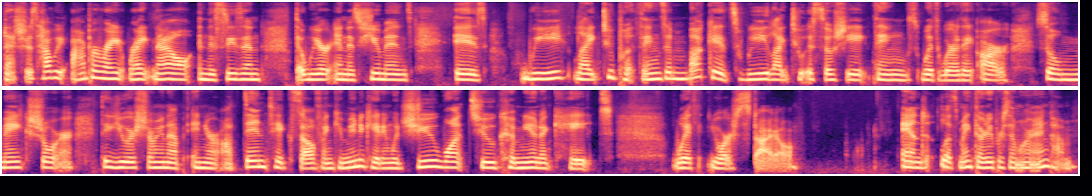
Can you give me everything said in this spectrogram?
That's just how we operate right now in the season that we are in as humans is we like to put things in buckets. We like to associate things with where they are. So make sure that you are showing up in your authentic self and communicating what you want to communicate with your style. And let's make 30% more income.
